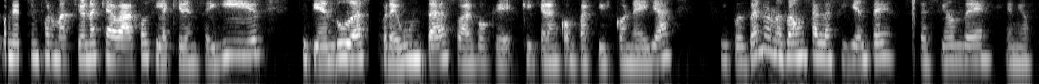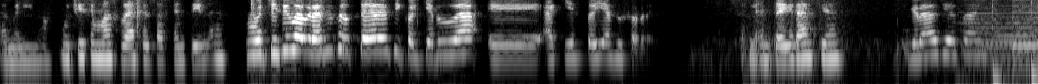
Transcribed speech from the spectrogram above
poner su información aquí abajo si la quieren seguir, si tienen dudas, preguntas o algo que, que quieran compartir con ella. Y pues bueno, nos vamos a la siguiente sesión de Genio Femenino. Muchísimas gracias, Argentina. Muchísimas gracias a ustedes y cualquier duda, eh, aquí estoy a sus órdenes. Excelente, gracias. Gracias, bye.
